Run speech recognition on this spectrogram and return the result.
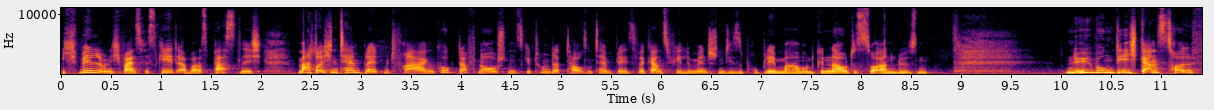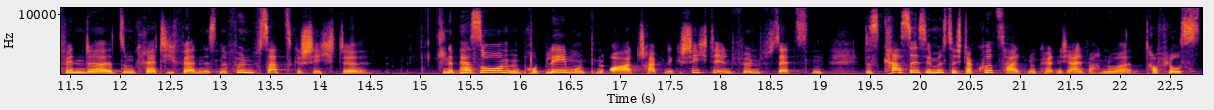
ich will und ich weiß, wie es geht, aber es passt nicht, macht euch ein Template mit Fragen. Guckt auf Notion, es gibt 100.000 Templates, weil ganz viele Menschen diese Probleme haben und genau das so anlösen. Eine Übung, die ich ganz toll finde zum Kreativwerden, ist eine Fünf-Satz-Geschichte eine Person, ein Problem und ein Ort. Schreibt eine Geschichte in fünf Sätzen. Das Krasse ist, ihr müsst euch da kurz halten und könnt nicht einfach nur drauf los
